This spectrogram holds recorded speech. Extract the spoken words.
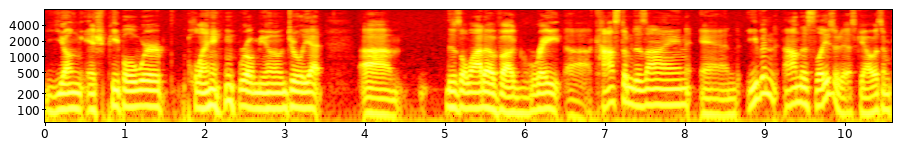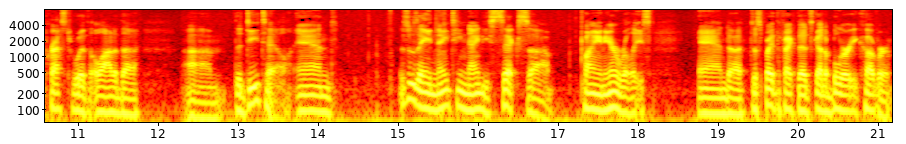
young-ish people were playing Romeo and Juliet. Um, there's a lot of uh, great uh, costume design, and even on this laserdisc, you know, I was impressed with a lot of the um, the detail. And this was a 1996 uh, Pioneer release, and uh, despite the fact that it's got a blurry cover,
